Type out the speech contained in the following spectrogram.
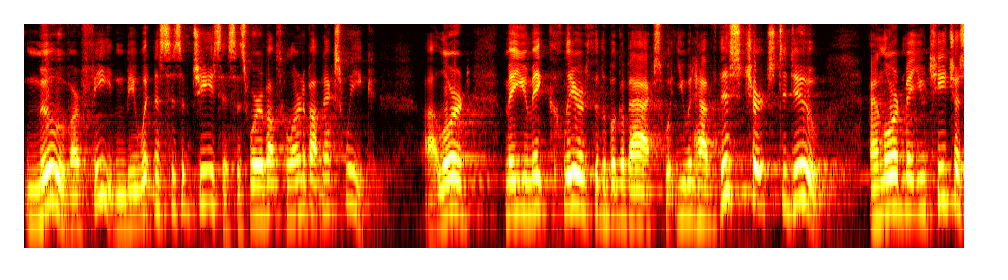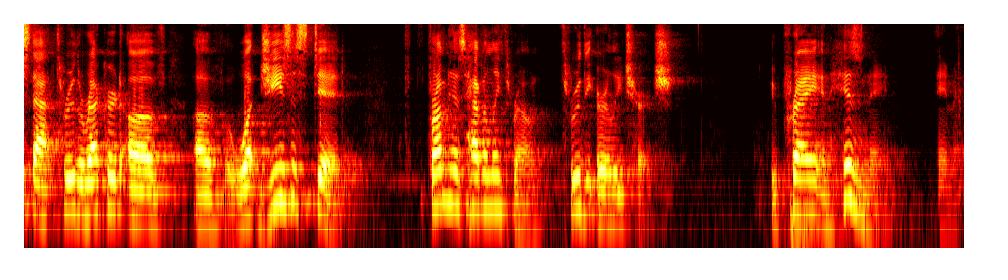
move our feet and be witnesses of Jesus as we're about to learn about next week. Uh, Lord, may you make clear through the book of Acts what you would have this church to do. And Lord, may you teach us that through the record of, of what Jesus did from his heavenly throne through the early church. We pray in his name. Amen.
